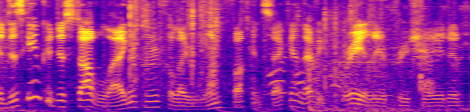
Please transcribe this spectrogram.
If this game could just stop lagging for me for like one fucking second, that'd be greatly appreciated.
